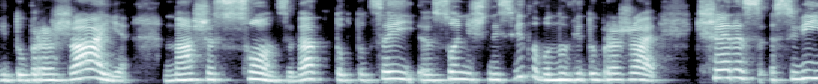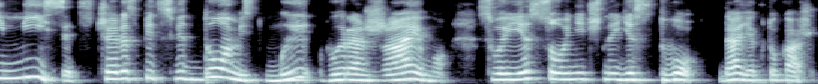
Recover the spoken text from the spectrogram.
відображає наше сонце. Да? Тобто цей е, сонячне світло воно відображає через свій місяць, через підсвідомість ми виражаємо своє сонячне єство, да, як то кажуть.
